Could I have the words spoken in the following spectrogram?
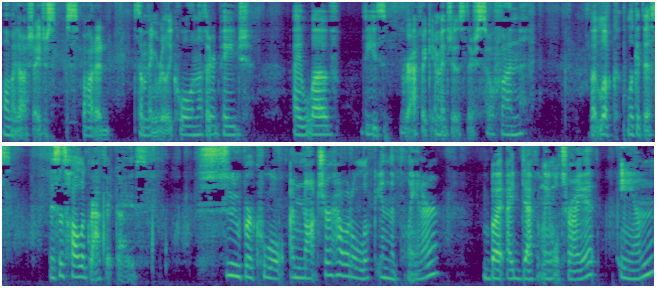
Oh my gosh, I just spotted something really cool on the third page. I love these graphic images. They're so fun. But look, look at this. This is holographic, guys. Super cool. I'm not sure how it'll look in the planner, but I definitely will try it. And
